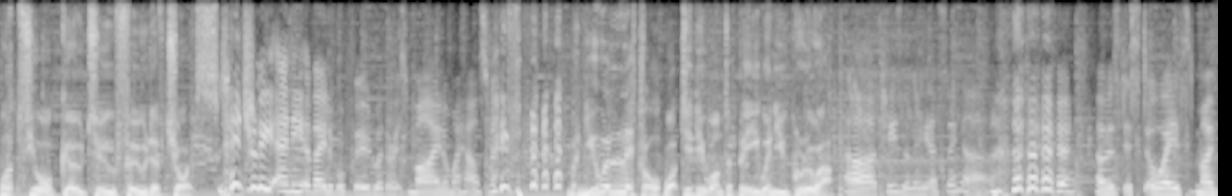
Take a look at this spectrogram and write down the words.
what's your go to food of choice? Literally any available food, whether it's mine or my housemate's. When you were little, what did you want to be when you grew up? Ah, cheesily, a singer. I was just always, my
